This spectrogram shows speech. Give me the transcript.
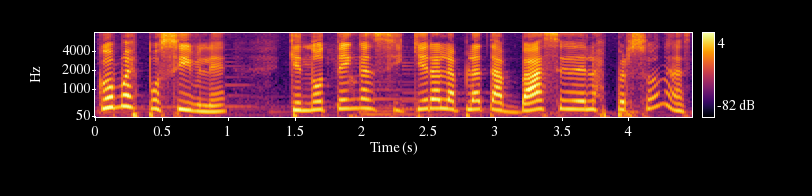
¿cómo es posible? Que no tengan siquiera la plata base de las personas.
